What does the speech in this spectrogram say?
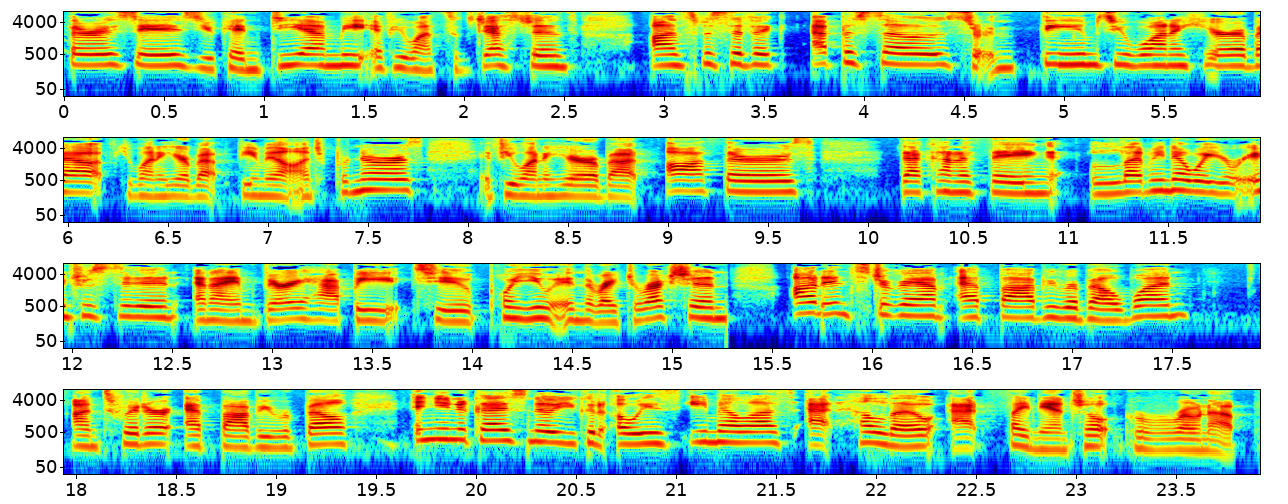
Thursdays. You can DM me if you want suggestions on specific episodes, certain themes you want to hear about. If you want to hear about female entrepreneurs, if you want to hear about authors, that kind of thing. Let me know what you're interested in. And I am very happy to point you in the right direction on Instagram at Bobbi Rebell1 on Twitter at Bobbi Rebell. And you guys know you can always email us at hello at financial grown up.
